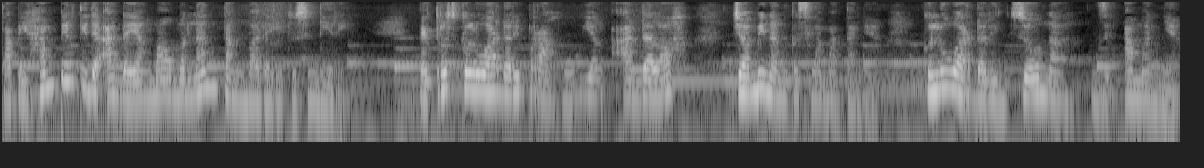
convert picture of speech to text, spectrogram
Tapi hampir tidak ada yang mau menantang badai itu sendiri. Petrus keluar dari perahu yang adalah jaminan keselamatannya, keluar dari zona amannya,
